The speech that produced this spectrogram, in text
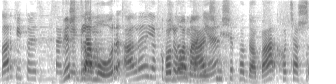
bardziej to jest taki Wiesz co? glamour, ale jako Podobać przełamanie. mi się podoba, chociaż y,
